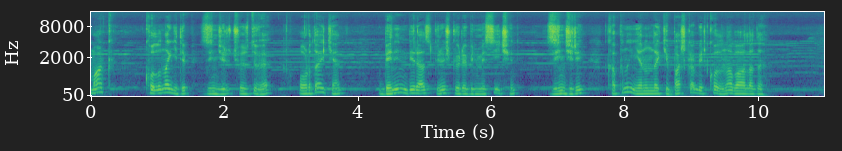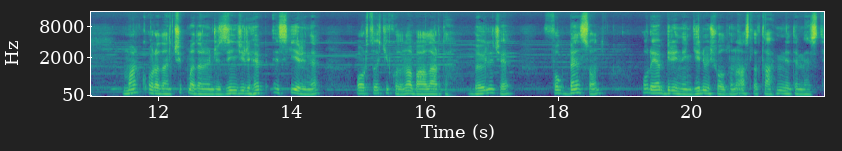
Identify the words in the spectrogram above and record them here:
Mark koluna gidip zinciri çözdü ve oradayken Ben'in biraz güneş görebilmesi için zinciri kapının yanındaki başka bir koluna bağladı. Mark oradan çıkmadan önce zinciri hep eski yerine ortadaki koluna bağlardı. Böylece Fogg Benson oraya birinin girmiş olduğunu asla tahmin edemezdi.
